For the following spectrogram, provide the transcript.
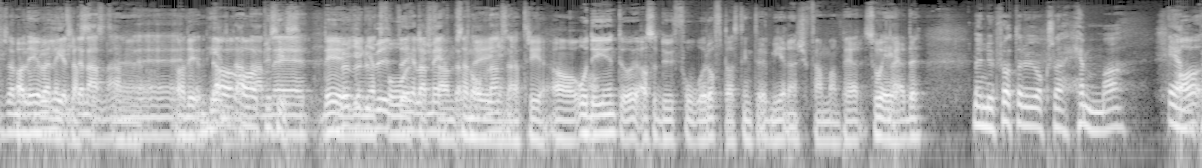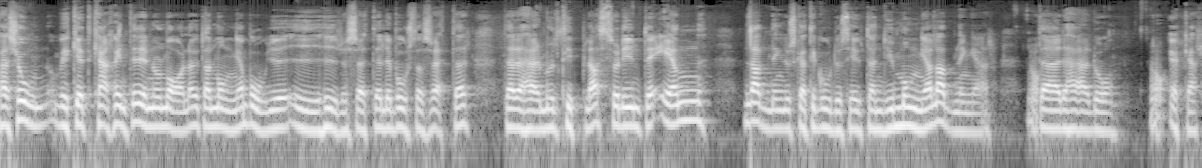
Och sen Ja, det är väl en helt en annan, eh, eh, ja, det, en helt ja, ja, annan, precis. eh, Det är byta 2 hela 25, sen är det sen. 3. Ja, och det är ju inte, alltså du får oftast inte mer än 25 ampere. Så är det. Men nu pratar du också hemma en Ja. person, vilket kanske inte är det normala utan många bor ju i hyresrätter eller bostadsrätter där det här multiplas. Så det är ju inte en laddning du ska tillgodose utan det är ju många laddningar Ja. där det här då Ja. ökar.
